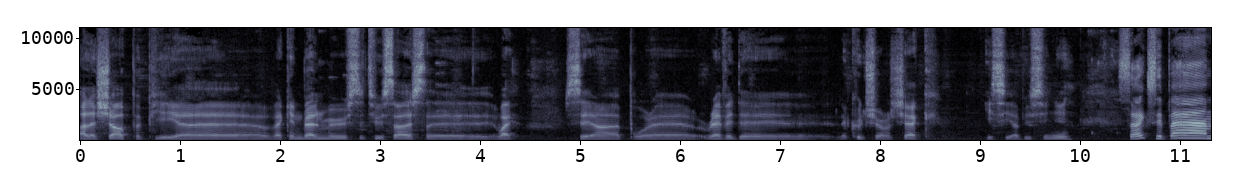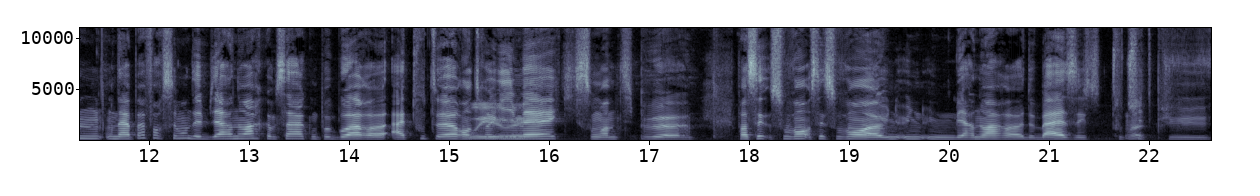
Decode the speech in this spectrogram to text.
à la chope, et puis euh, avec une belle mousse et tout ça. C'est ouais, c'est euh, pour rêver de la culture tchèque ici à Bussigny. C'est vrai que c'est pas, hum, on n'a pas forcément des bières noires comme ça qu'on peut boire euh, à toute heure entre Oui, oui, oui. guillemets, qui sont un petit peu. euh, Enfin, c'est souvent, c'est souvent une, une- une bière noire de base et tout de Ouais. suite plus,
